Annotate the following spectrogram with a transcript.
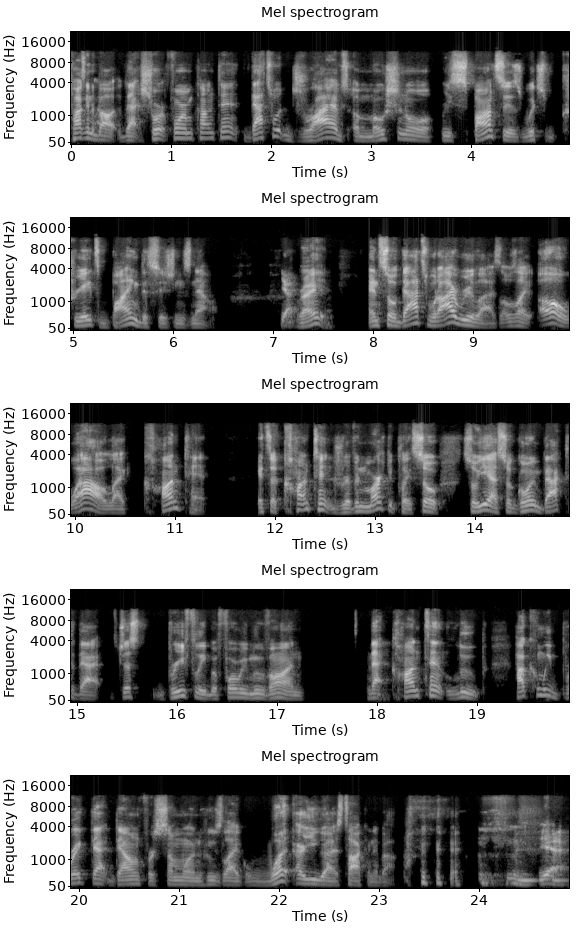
talking about that short form content that's what drives emotional responses which creates buying decisions now yeah right and so that's what I realized. I was like, oh wow, like content. It's a content driven marketplace. So so yeah, so going back to that just briefly before we move on, that content loop, how can we break that down for someone who's like, what are you guys talking about? yeah.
